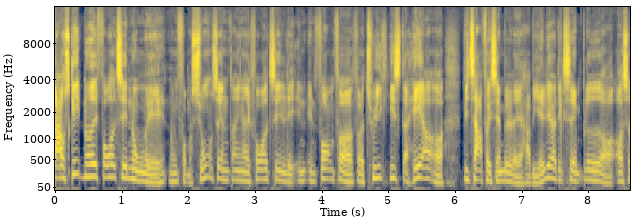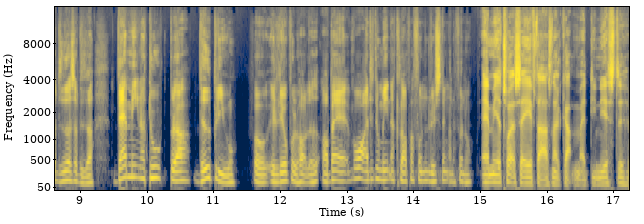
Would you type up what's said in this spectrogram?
der er jo sket noget i forhold til nogle, øh, nogle formationsændringer, i forhold til øh, en, en form for, for tweak hister her, og vi tager for eksempel øh, Harvey Elliott-eksemplet, og, og så videre, og så videre. Hvad mener du bør vedblive på Liverpool-holdet, og hvad, hvor er det, du mener, Klopp har fundet løsningerne for nu? Jamen, jeg tror, jeg sagde efter Arsenal-kampen, at de næste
